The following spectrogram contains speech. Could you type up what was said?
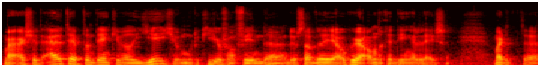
Maar als je het uit hebt, dan denk je wel, jeetje, wat moet ik hiervan vinden? Dus dan wil je ook weer andere dingen lezen. Maar dat uh,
